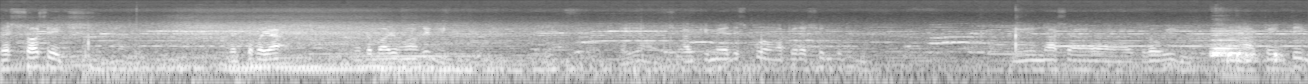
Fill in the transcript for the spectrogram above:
Best sausage. Ganito kaya. Ganito ba yung akin eh. Ayan. Si Archimedes po ang operasyon ko. Yung nasa drawing. Mga painting.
